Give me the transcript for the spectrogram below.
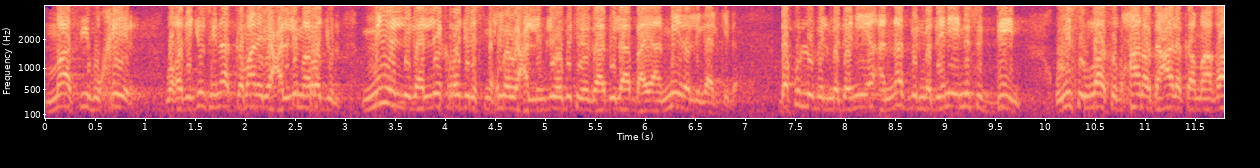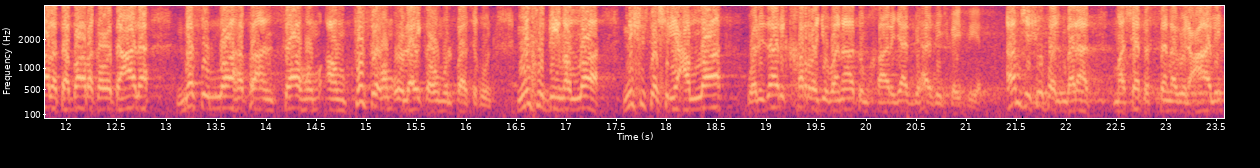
ما فيه خير. وقد يجوز هناك كمان اللي يعلمها رجل مين اللي قال لك رجل اسمح له يعلم له بيته يقابلها بيان؟ مين اللي قال كده؟ ده كله بالمدنية. الناس بالمدنية نسوا الدين. ونسوا الله سبحانه وتعالى كما قال تبارك وتعالى نسوا الله فأنساهم أنفسهم أولئك هم الفاسقون. نسوا دين الله. نسوا تشريع الله. ولذلك خرجوا بناتهم خارجات بهذه الكيفية. أمشي شوف البنات. ما شاف الثانوي العالي.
